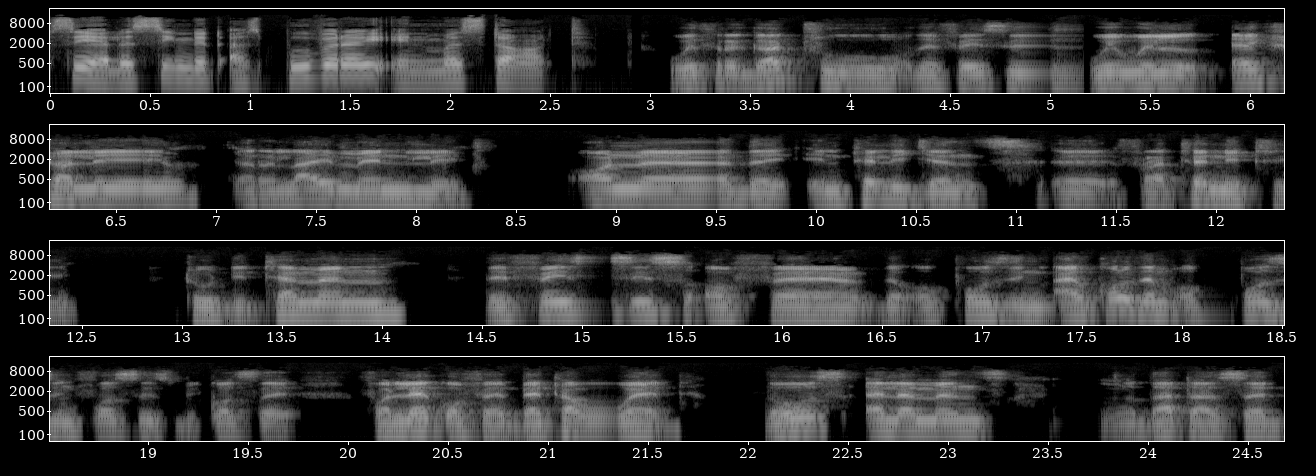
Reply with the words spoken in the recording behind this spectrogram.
sê hulle sien dit as boewery en misdaad. With regard to the faces, we will actually rely mainly on uh, the intelligence uh, fraternity to determine the faces of uh, the opposing, I'll call them opposing forces because, uh, for lack of a better word, those elements that are said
